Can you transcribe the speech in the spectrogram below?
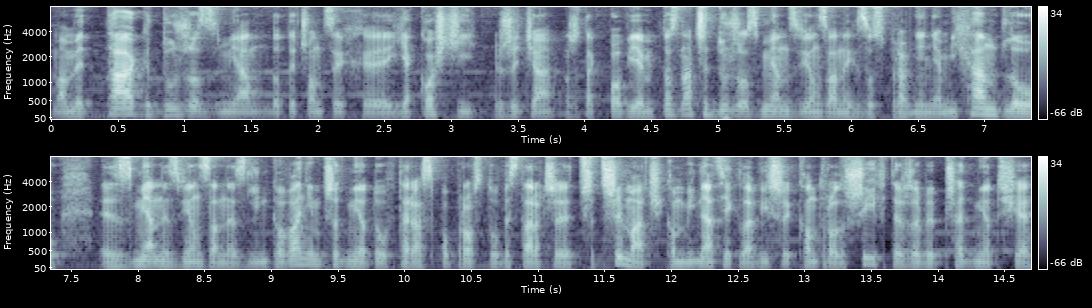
mamy tak dużo zmian dotyczących y, jakości życia, że tak powiem, to znaczy dużo zmian związanych z usprawnieniami handlu, y, zmiany związane z linkowaniem przedmiotów, teraz po prostu wystarczy przytrzymać kombinację klawiszy Ctrl-Shift, żeby przedmiot się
